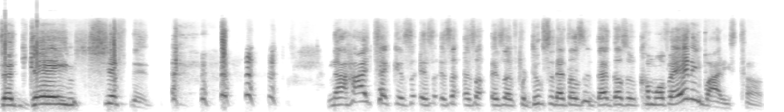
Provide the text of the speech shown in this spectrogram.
the game shifted. now, Hi-Tek is is, is, a, is, a, is a producer that doesn't that doesn't come off of anybody's tongue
